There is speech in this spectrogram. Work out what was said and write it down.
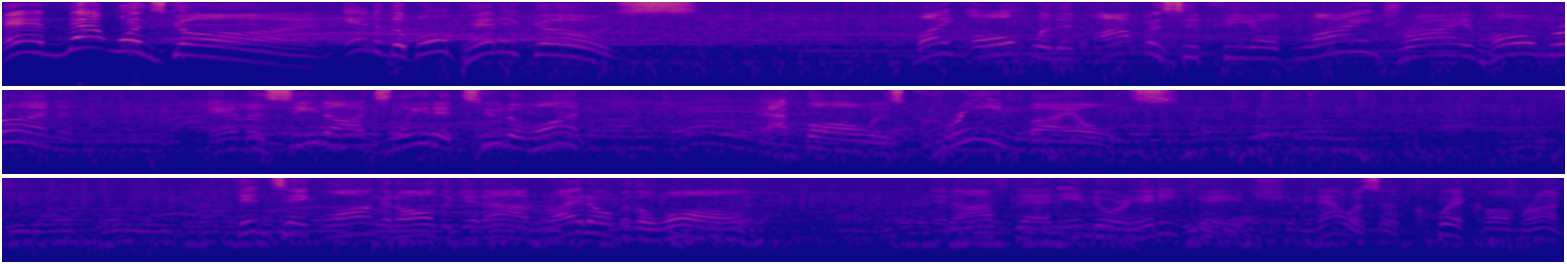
and that one's gone. Into the bullpen it goes. Mike Olt with an opposite field line drive home run. And the Sea Dogs lead it 2 to 1. That ball was creamed by Olds. Didn't take long at all to get out, right over the wall and off that indoor hitting cage. I mean, that was a quick home run.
